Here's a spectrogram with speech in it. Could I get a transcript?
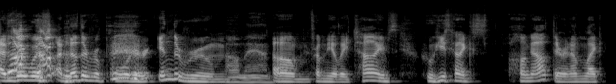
and there was another reporter in the room Oh man. um, from the LA Times who he's kind of hung out there, and I'm like,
